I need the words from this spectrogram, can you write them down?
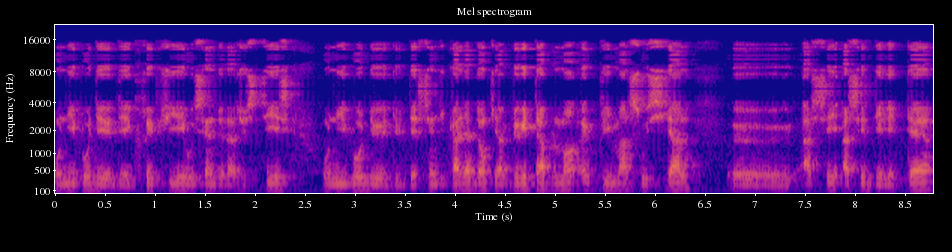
au niveau des, greffiers au sein de la justice, au niveau des syndicats. Donc il y a véritablement un climat social assez, assez délétère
